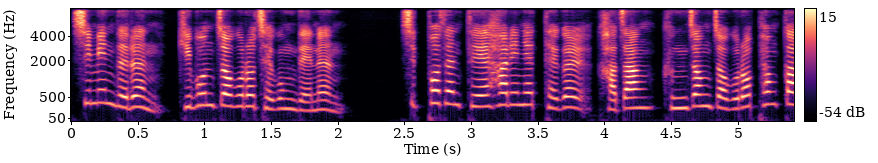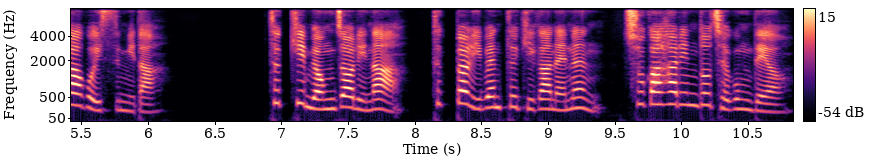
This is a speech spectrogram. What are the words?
시민들은 기본적으로 제공되는 10%의 할인 혜택을 가장 긍정적으로 평가하고 있습니다. 특히 명절이나 특별 이벤트 기간에는 추가 할인도 제공되어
